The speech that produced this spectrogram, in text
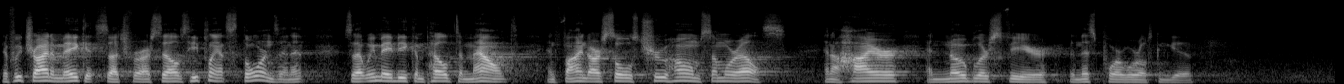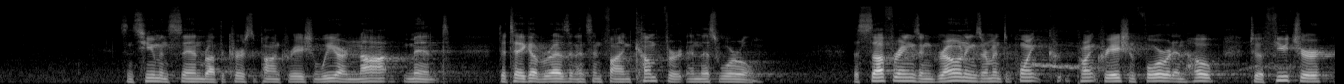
If we try to make it such for ourselves, He plants thorns in it so that we may be compelled to mount and find our soul's true home somewhere else in a higher and nobler sphere than this poor world can give. Since human sin brought the curse upon creation, we are not meant to take up residence and find comfort in this world. The sufferings and groanings are meant to point, point creation forward and hope to a future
